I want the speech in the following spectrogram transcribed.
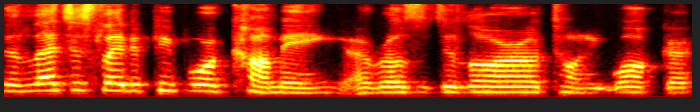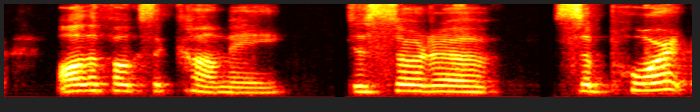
the legislative people are coming uh, Rosa DeLauro Toni Walker all the folks are coming to sort of support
